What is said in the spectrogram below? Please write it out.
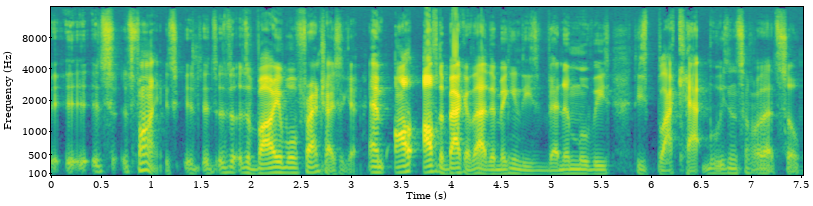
it, it's it's fine. It's, it's it's it's a valuable franchise again. And off, off the back of that, they're making these Venom movies, these Black Cat movies, and stuff like that. So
